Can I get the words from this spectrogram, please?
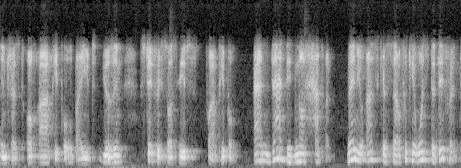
interest of our people by using state resources for our people. And that did not happen. Then you ask yourself, okay, what's the difference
